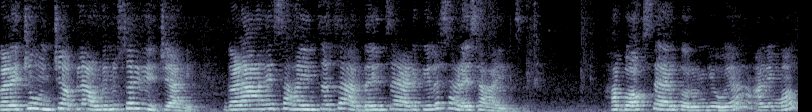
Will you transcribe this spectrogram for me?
गळ्याची उंची आपल्या आवडीनुसार घ्यायची आहे. गळा आहे सहा इंचाचा अर्धा इंच ऍड केलं साडेसहा इंच. हा बॉक्स तयार करून घेऊया आणि मग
